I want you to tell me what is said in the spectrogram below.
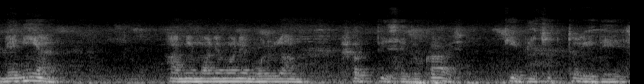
বেনিয়ান। আমি মনে মনে বললাম, সত্যি সে দোকাশ কি বিচিত্র এই দেশ।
